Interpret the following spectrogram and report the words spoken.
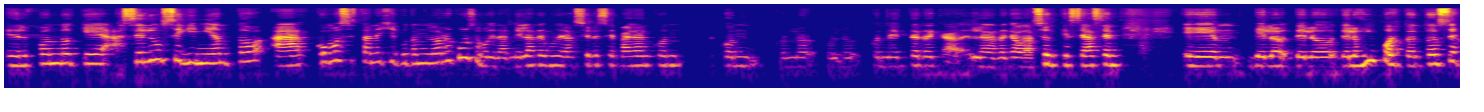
En el fondo, que hacerle un seguimiento a cómo se están ejecutando los recursos, porque también las remuneraciones se pagan con con, este la recaudación que se hacen eh, de, de, los impuestos. Entonces,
